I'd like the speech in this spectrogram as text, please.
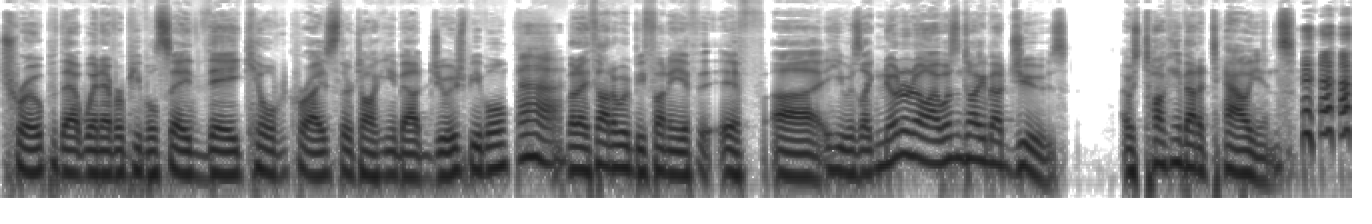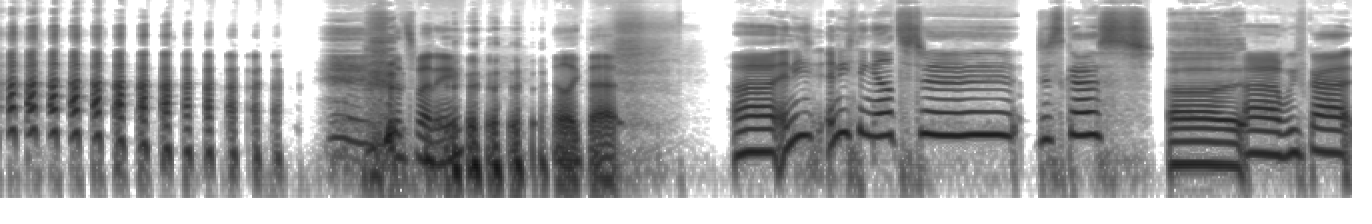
trope that whenever people say they killed Christ, they're talking about Jewish people. Uh-huh. But I thought it would be funny if if uh, he was like, no, no, no, I wasn't talking about Jews. I was talking about Italians. That's funny. I like that. Uh, any anything else to discuss? Uh, Uh, we've got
